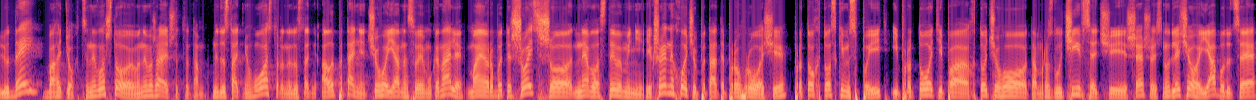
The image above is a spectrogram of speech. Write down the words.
Людей багатьох це не влаштовує. Вони вважають, що це там недостатньо гостро, недостатньо. Але питання, чого я на своєму каналі маю робити щось, що не властиве мені. Якщо я не хочу питати про гроші, про то, хто з ким спить, і про то, типа, хто чого там розлучився чи ще щось. Ну для чого я буду це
